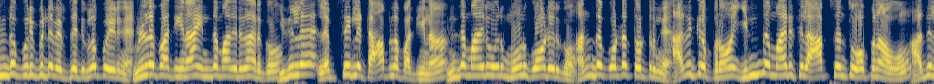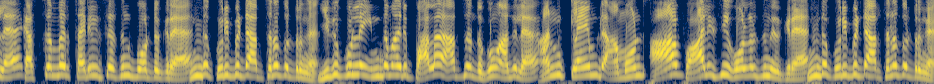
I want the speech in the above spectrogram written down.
இந்த குறிப்பிட்ட வெப்சைட்டுக்குள்ள போயிருங்க. உள்ள பாத்தீங்கன்னா இந்த மாதிரி தான் இருக்கும். இதுல லெஃப்ட் சைடுல டாப்ல பாத்தீங்கன்னா இந்த மாதிரி ஒரு மூணு கோடு இருக்கும். அந்த கோட்டை தொட்டுருங்க. அதுக்கப்புறம் இந்த மாதிரி சில ஆப்ஷன்ஸ் ஓபன் ஆகும். அதுல கஸ்டமர் சர்வீசஸ் போட்டுக்கிற இந்த குறிப்பிட்ட ஆப்ஷனை தொட்டுருங்க. இதுக்குள்ள இந்த மாதிரி பல ஆப்ஷன் இருக்கும். அதுல unclaimed amount of policy holders இருக்கிற இந்த குறிப்பிட்ட ஆப்ஷனை தொட்டுருங்க.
